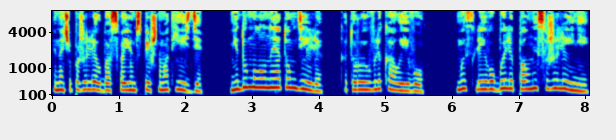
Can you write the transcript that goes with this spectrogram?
иначе пожалел бы о своем спешном отъезде. Не думал он и о том деле, которое увлекало его. Мысли его были полны сожалений.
